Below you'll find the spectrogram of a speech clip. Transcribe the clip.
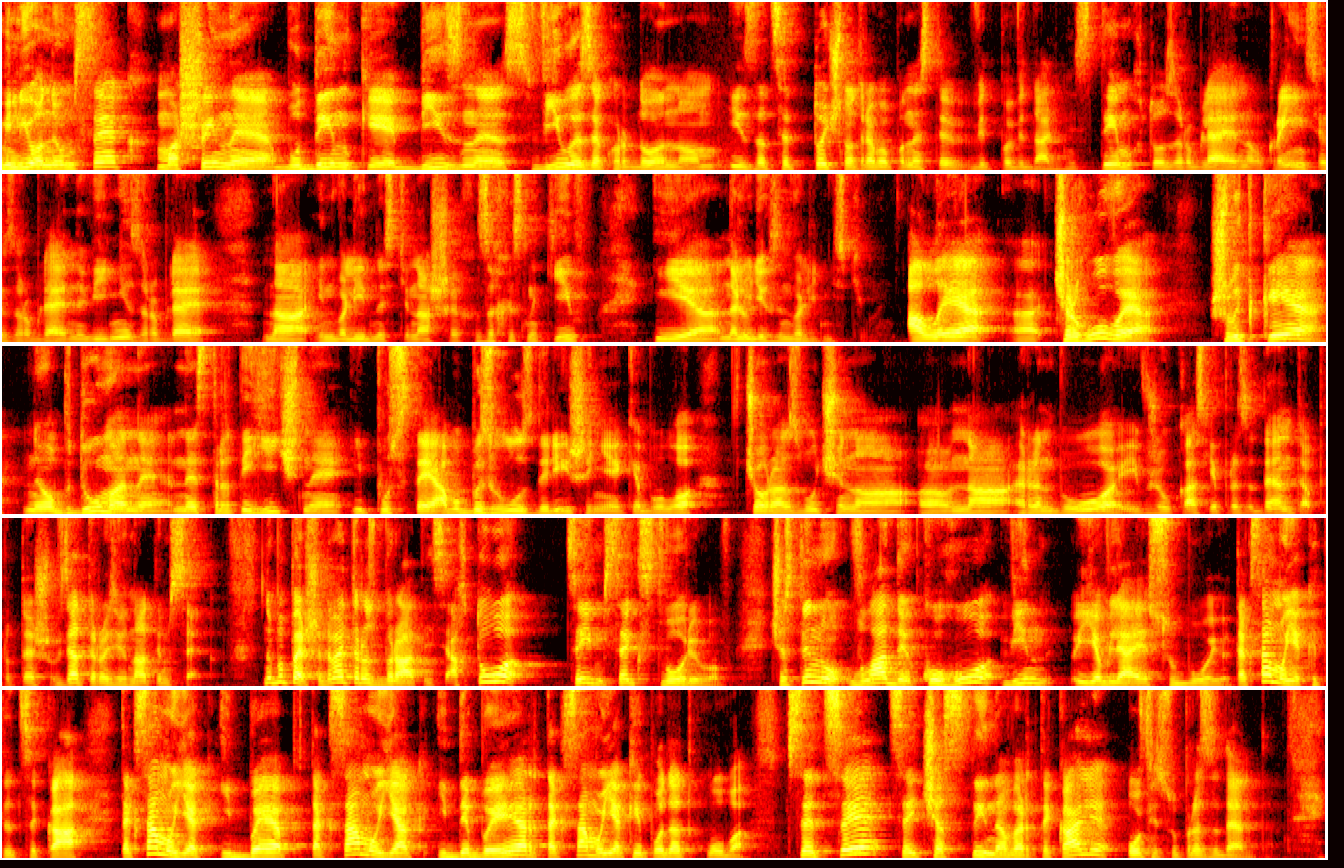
Мільйони умсек, машини, будинки, бізнес, віли за кордоном. І за це точно треба понести відповідальність тим, хто заробляє на українцях, заробляє на війні, заробляє на інвалідності наших захисників і е, на людях з інвалідністю. Але е, чергове швидке, необдумане, нестратегічне і пусте або безглузде рішення, яке було вчора озвучено е, на РНБО, і вже указ є президента про те, що взяти розігнати МСЕК. Ну, по-перше, давайте розбиратися. А хто цей МСЕК створював? Частину влади, кого він являє собою, так само, як і ТЦК, так само, як і БЕП, так само, як і ДБР, так само, як і податкова. Все це це частина вертикалі офісу президента.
